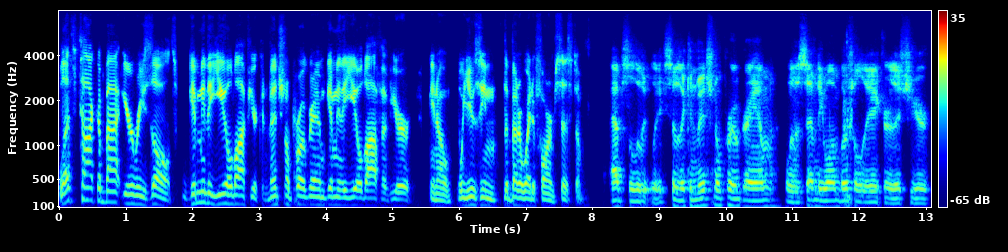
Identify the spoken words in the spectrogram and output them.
Let's talk about your results. Give me the yield off your conventional program. Give me the yield off of your, you know, we're using the Better Way to Farm system. Absolutely. So the conventional program was 71 bushel the acre this year,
